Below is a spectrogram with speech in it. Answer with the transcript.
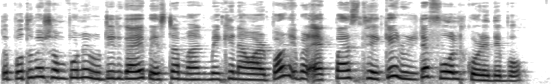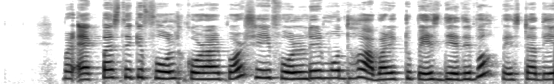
তো প্রথমে সম্পূর্ণ রুটির গায়ে পেস্টটা মেখে নেওয়ার পর, এবার এক পাশ থেকে রুটিটা ফোল্ড করে দেব। এবার এক পাশ থেকে ফোল্ড করার পর, সেই ফোল্ডের মধ্যেও আবার একটু পেস্ট দিয়ে দেব। পেস্টটা দিয়ে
